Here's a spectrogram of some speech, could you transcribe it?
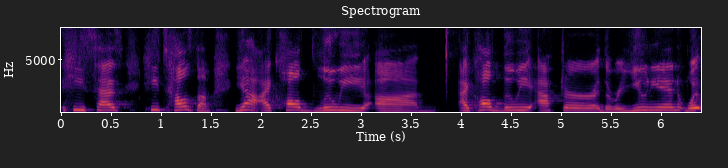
He says he tells them, yeah, I called Louis. Um, I called Louis after the reunion. Wait,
